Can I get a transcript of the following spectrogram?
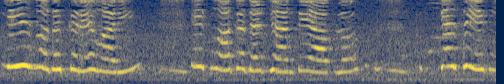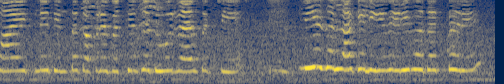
प्लीज़ मदद करें हमारी। एक माँ का दर्द जानते हैं आप लोग। कैसे एक माँ इतने दिन तक अपने बच्चे से दूर रह सकती है? प्लीज़ अल्लाह के लिए मेरी मदद करें।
